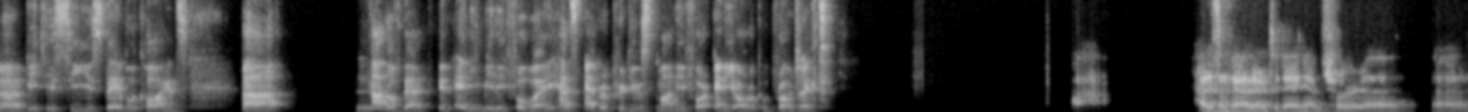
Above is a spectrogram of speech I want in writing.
uh, BTC, stablecoins, uh, none of that in any meaningful way has ever produced money for any Oracle project. That is something I learned today. I'm sure uh, uh,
